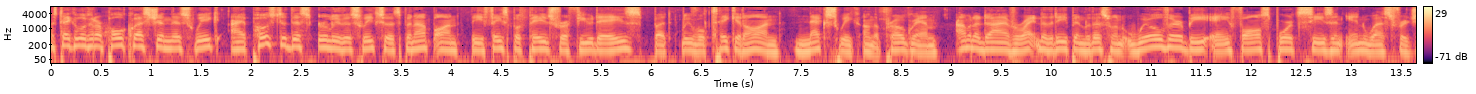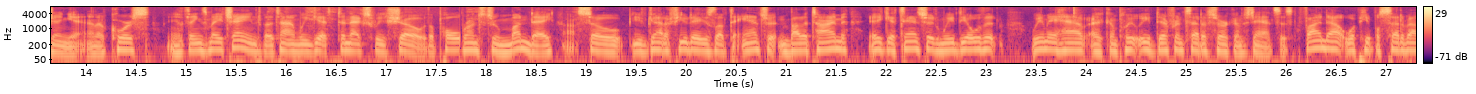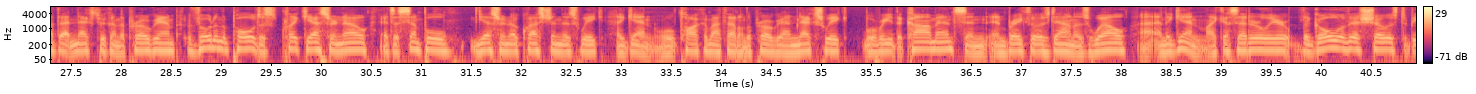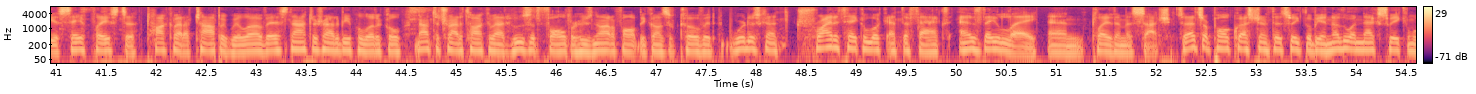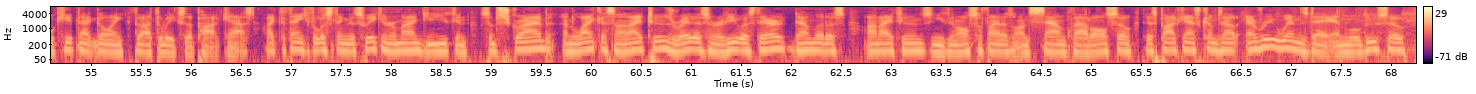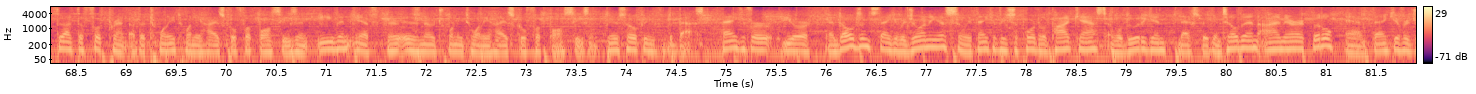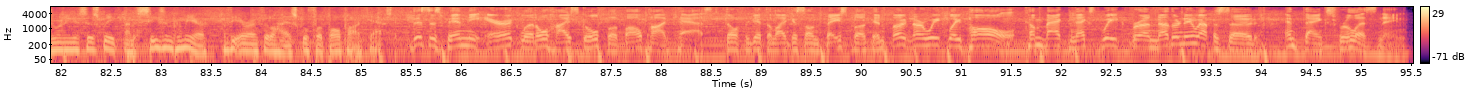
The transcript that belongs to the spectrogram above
Let's take a look at our poll question this week. I posted this early this week, so it's been up on the Facebook page for a few days, but we will take it on next week on the program. I'm going to dive right into the deep end with this one. Will there be a fall sports season in West Virginia? And of course, you know, things may change by the time we get to next week's show. The poll runs through Monday, uh, so you've got a few days left to answer it. And by the time it gets answered and we deal with it, we may have a completely different set of circumstances. Find out what people said about that next week on the program. Vote in the poll. Just click yes or no. It's a simple yes or no question this week. Again, we'll talk about that on the program next week. We'll read the comments and, and break those down as well. Uh, and again, like I said earlier, the goal of this show is to be a safe place to talk about a topic we love. It's not to try to be political, not to try to talk about who's at fault or who's not at fault because of COVID. We're just going to try to take a look at the facts as they lay and play them as such. So that's our poll question for this week. There'll be another one next week, and we'll keep that going throughout the weeks of the podcast. I'd like to thank you for listening this week and remind you you can subscribe and like us on iTunes, rate us and review us there, download us on iTunes, and you can also find us on SoundCloud. Also, this podcast comes out every Wednesday and will do so throughout the footprint of the 2020 high school football season, even if there is no 2020 high school football season. Here's hoping for the best. Thank you for your indulgence. Thank you for joining us, and we thank you for your support of the podcast, and we'll do it again next week. Until then, I'm Eric Little, and thank you for joining us this week on a season premiere of the Eric Little High School Football Podcast. This has been the Eric Little High School Football Podcast. Don't forget to like us on Facebook and vote in our weekly poll. Come back next week for another new episode, and thanks for listening.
